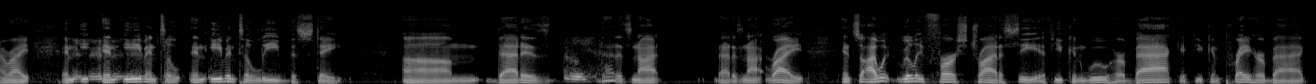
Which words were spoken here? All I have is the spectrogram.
All right? And e- and even to and even to leave the state. Um that is that is not That is not right. And so I would really first try to see if you can woo her back, if you can pray her back,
